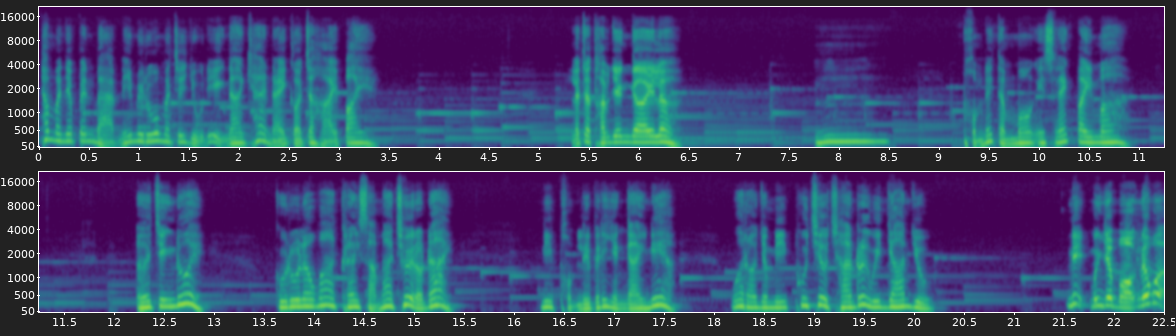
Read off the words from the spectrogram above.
ถ้ามันยังเป็นแบบนี้ไม่รู้ว่ามันจะอยู่ได้อีกนานแค่ไหนก่อนจะหายไป แล้วจะทำยังไงล่ะ อืม ผมได้แต่มองไอ้สแน็คไปมา เออจริงด้วย กูรู้แล้วว่าใครสามารถช่วยเราได้ นี่ผมลืมไปได้ยังไงเนี่ย ว่าเรายังมีผู้เชี่ยวชาญเรื่องวิญญาณอยู่ นี่มึงจะบอกนะว่า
